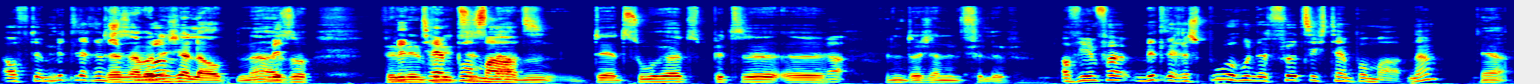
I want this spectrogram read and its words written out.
auf der mittleren das ist Spur. aber nicht erlaubt, ne? mit- also, wenn wir einen Polizisten Tempomat. haben, der zuhört, bitte äh, Ja. wendet euch an den Philipp. Auf jeden Fall mittlere Spur, 140 Tempomat, ne? Ja.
